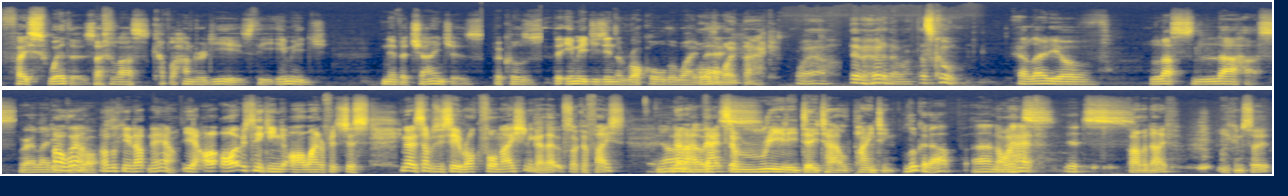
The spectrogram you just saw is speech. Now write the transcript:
face weathers over the last couple of hundred years, the image never changes because the image is in the rock all the way all back. the way back. Wow. Never heard of that one. That's cool. Our Lady of Las Lajas, where Our Lady Oh of the wow. I'm looking it up now. Yeah, I, I was thinking. Oh, I wonder if it's just you know sometimes you see a rock formation, you go that looks like a face. No, No, no, that's a really detailed painting. Look it up. Um, Oh, I it's, It's Father Dave, you can see it.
